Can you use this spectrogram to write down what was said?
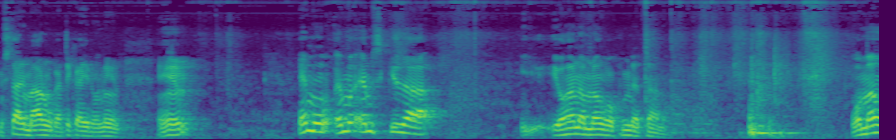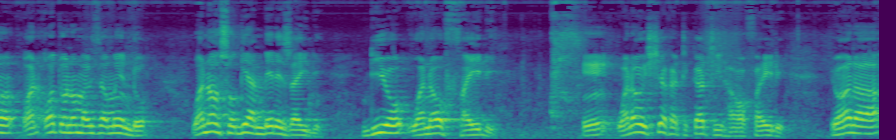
mstari maalum katika hilo neno. Eh. Hemu hemu hemu sikiza Yohana mlango wa 15. Wama, watu wanaomaliza mwendo wanaosogea mbele zaidi ndio wanaofaidi. Eh, wanaoishia katikati hawafaidi. Yohana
